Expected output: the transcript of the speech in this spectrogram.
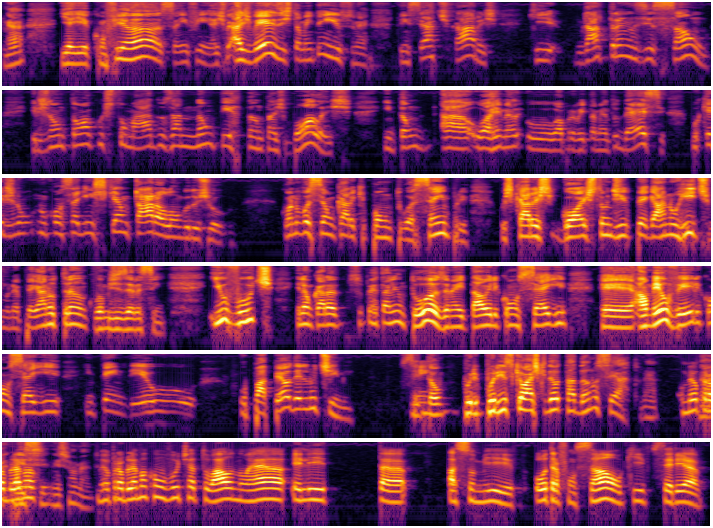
Né? E aí, confiança, enfim. Às, às vezes também tem isso, né? Tem certos caras que na transição eles não estão acostumados a não ter tantas bolas, então a, o, o, aproveitamento desce porque eles não, não conseguem esquentar ao longo do jogo. Quando você é um cara que pontua sempre, os caras gostam de pegar no ritmo, né? Pegar no tranco, vamos dizer assim. E o Vult, ele é um cara super talentoso, né? E tal, ele consegue, é, ao meu ver, ele consegue entender o, o papel dele no time. Sim. Então, por, por isso que eu acho que deu, tá dando certo, né? O meu problema, nesse, nesse momento. meu problema com o Vult atual não é ele tá, assumir outra função que seria,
